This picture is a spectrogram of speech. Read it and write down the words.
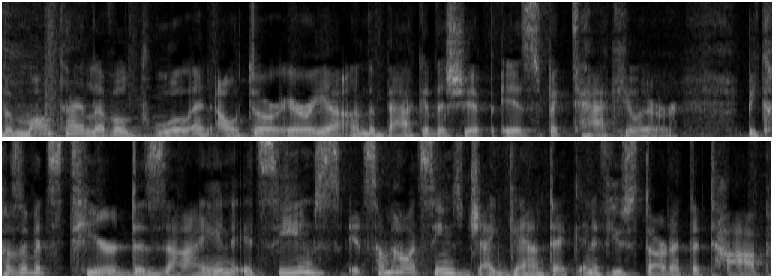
The multi level pool and outdoor area on the back of the ship is spectacular. Because of its tiered design, it seems it somehow it seems gigantic. And if you start at the top,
